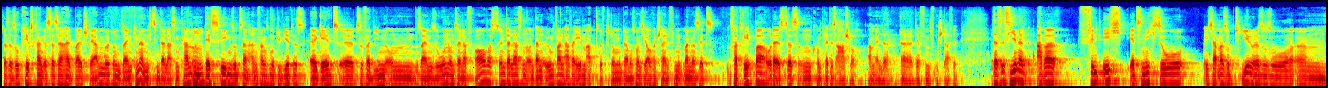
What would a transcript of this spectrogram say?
dass er so krebskrank ist, dass er halt bald sterben wird und seinen Kindern nichts hinterlassen kann mhm. und deswegen sozusagen anfangs motiviert ist, äh, Geld äh, zu verdienen, um seinem Sohn und seiner Frau was zu hinterlassen und dann irgendwann aber eben abdriftet. Und da muss man sich auch entscheiden, findet man das jetzt vertretbar oder ist das ein komplettes Arschloch am Ende äh, der fünften Staffel? Das ist hier nicht, aber finde ich jetzt nicht so, ich sag mal subtil oder so so ähm,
